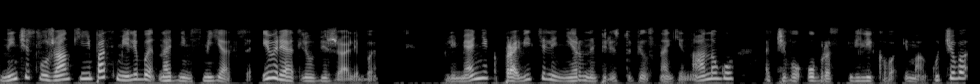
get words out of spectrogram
Нынче служанки не посмели бы над ним смеяться и вряд ли убежали бы. Племянник правителя нервно переступил с ноги на ногу, отчего образ великого и могучего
